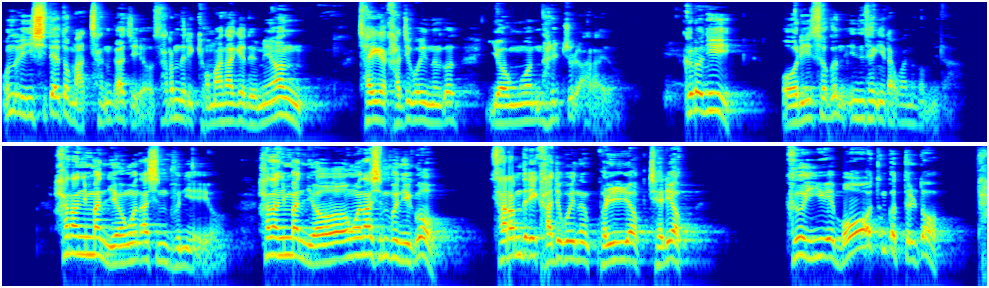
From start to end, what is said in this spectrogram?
오늘 이 시대도 마찬가지예요. 사람들이 교만하게 되면 자기가 가지고 있는 것 영원할 줄 알아요. 그러니 어리석은 인생이라고 하는 겁니다. 하나님만 영원하신 분이에요. 하나님만 영원하신 분이고 사람들이 가지고 있는 권력, 재력 그 이외의 모든 것들도 다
